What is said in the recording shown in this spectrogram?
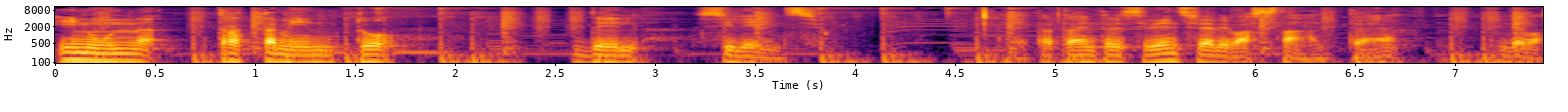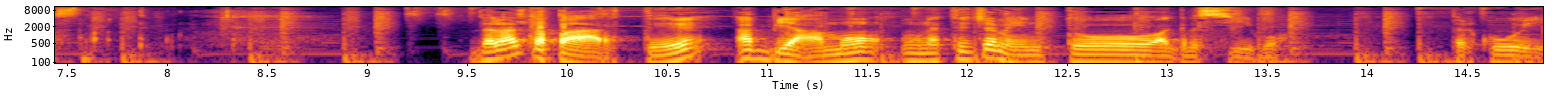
in un trattamento del silenzio. Il trattamento del silenzio è devastante, eh? devastante. Dall'altra parte abbiamo un atteggiamento aggressivo, per cui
